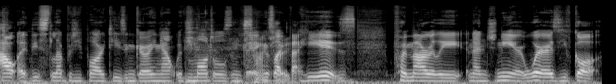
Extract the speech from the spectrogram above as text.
out at these celebrity parties and going out with models and things like that. He is primarily an engineer, whereas you've got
